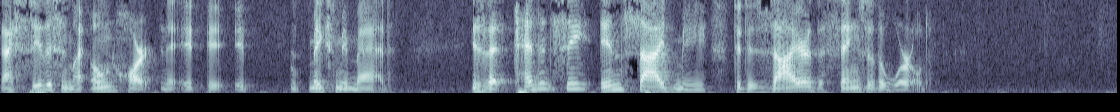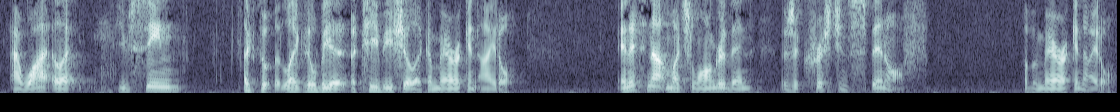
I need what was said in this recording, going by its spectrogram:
I see this in my own heart, and it, it, it makes me mad, is that tendency inside me to desire the things of the world. I want, like, you've seen, like, the, like there'll be a, a TV show like American Idol. And it's not much longer than there's a Christian spin off of American Idol,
